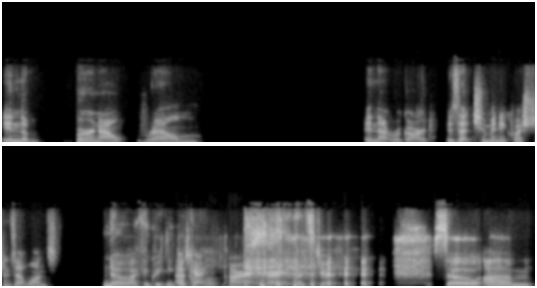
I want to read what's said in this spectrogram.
in the burnout realm in that regard? Is that too many questions at once? No, I think we can get okay. all, all right. All right. Let's do it. so, um,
